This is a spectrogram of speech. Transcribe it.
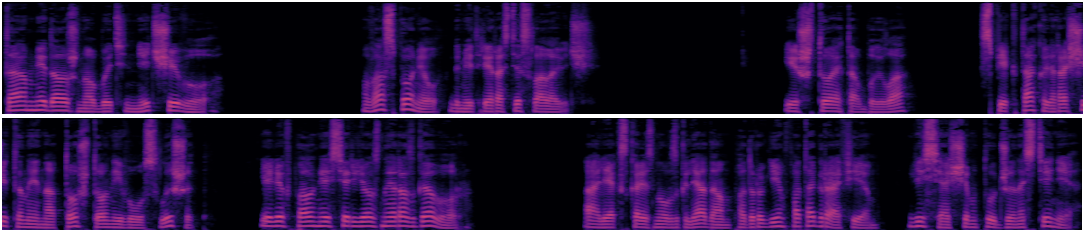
там не должно быть ничего. Вас понял, Дмитрий Ростиславович. И что это было? Спектакль, рассчитанный на то, что он его услышит? Или вполне серьезный разговор? Олег скользнул взглядом по другим фотографиям, висящим тут же на стене.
